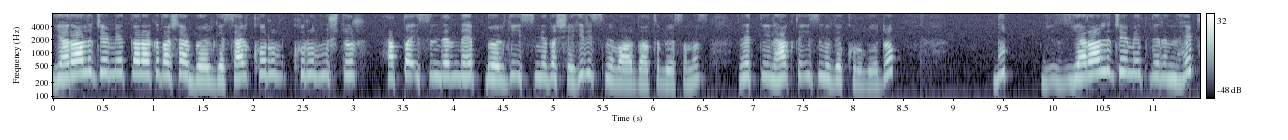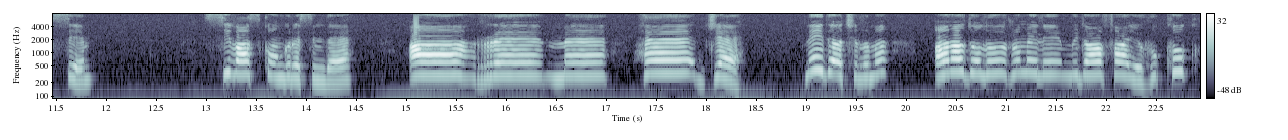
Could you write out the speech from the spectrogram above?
Yararlı cemiyetler arkadaşlar bölgesel kurul, kurulmuştur. Hatta isimlerinde hep bölge ismi ya da şehir ismi vardı hatırlıyorsanız. Reddi İlhak da İzmir'de kuruluyordu. Bu yararlı cemiyetlerin hepsi Sivas Kongresi'nde A, R, M, H, C. Neydi açılımı? Anadolu Rumeli Müdafaa Hukuk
